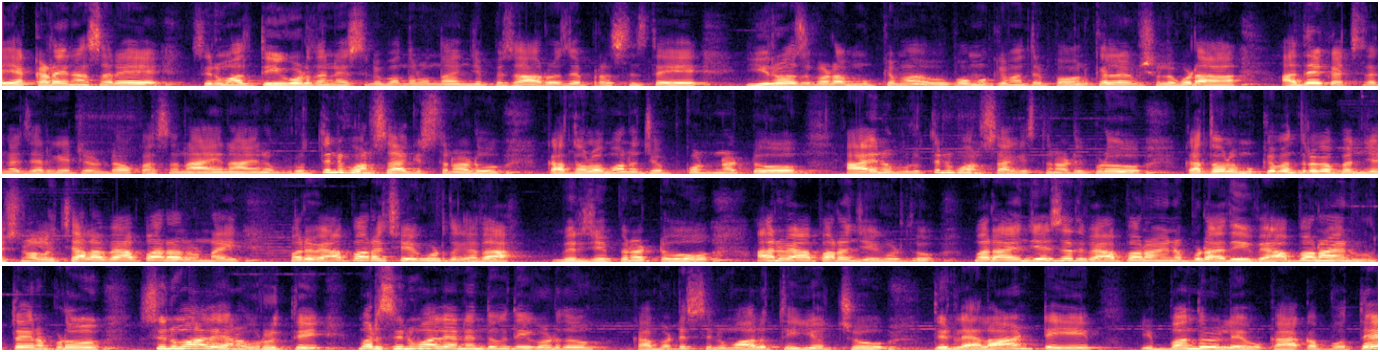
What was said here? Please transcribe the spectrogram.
ఎక్కడైనా సరే సినిమాలు తీయకూడదనే నిబంధన ఉందని చెప్పేసి ఆ రోజే ప్రశ్నిస్తే ఈరోజు కూడా ముఖ్యమ ఉప ముఖ్యమంత్రి పవన్ కళ్యాణ్ విషయంలో కూడా అదే ఖచ్చితంగా జరిగేటువంటి అవకాశం ఆయన ఆయన వృత్తిని కొనసాగిస్తున్నాడు. గతంలో మనం చెప్పుకుంటున్నట్టు ఆయన వృత్తిని కొనసాగిస్తున్నాడు. ఇప్పుడు గతంలో ముఖ్యమంత్రిగా పనిచేసిన వాళ్ళకి చాలా వ్యాపారాలు ఉన్నాయి. మరి వ్యాపారం చేయకూడదు కదా? మీరు చెప్పినట్టు ఆయన వ్యాపారం చేయకూడదు. మరి ఆయన చేసేది వ్యాపారం అయినప్పుడు అది వ్యాపారం ఆయన వృత్తి అయినప్పుడు సినిమాలు ఆయన వృత్తి. మరి సినిమాలు అని ఎందుకు తీయకూడదు? కాబట్టి సినిమాలు తీయొచ్చు. దీంట్లో ఎలాంటి ఇబ్బందులు లేవు. కాకపోతే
